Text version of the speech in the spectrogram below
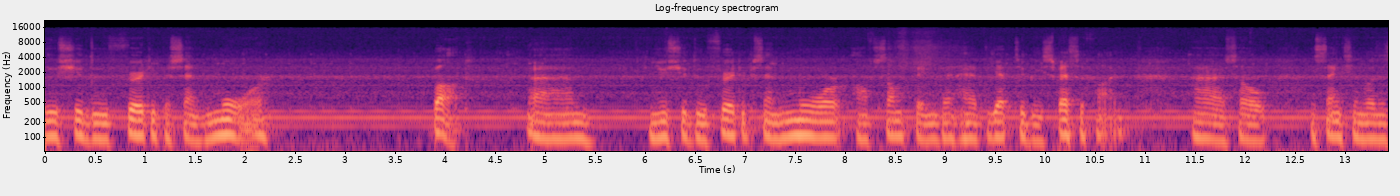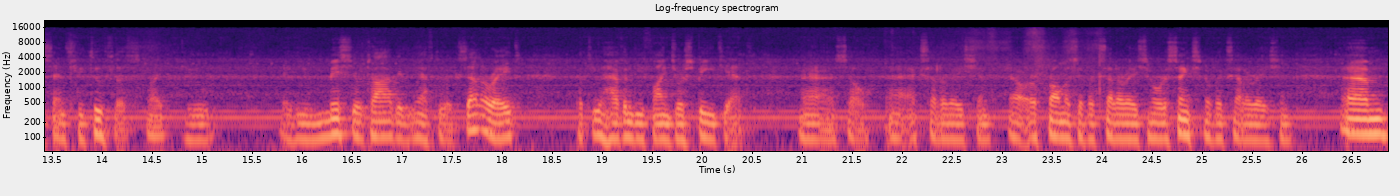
you should do 30% more. But um, you should do 30% more of something that had yet to be specified. Uh, so the sanction was essentially toothless, right? You, if you miss your target, you have to accelerate, but you haven't defined your speed yet. Uh, so uh, acceleration, uh, or promise of acceleration, or a sanction of acceleration, um,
